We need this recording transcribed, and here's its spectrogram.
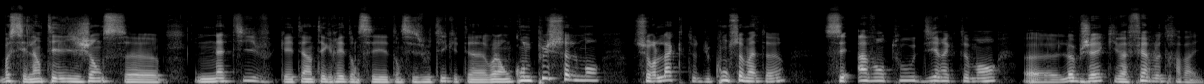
Moi, c'est l'intelligence euh, native qui a été intégrée dans ces dans ces outils qui était voilà, on compte plus seulement sur l'acte du consommateur, c'est avant tout directement l'objet qui va faire le travail.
